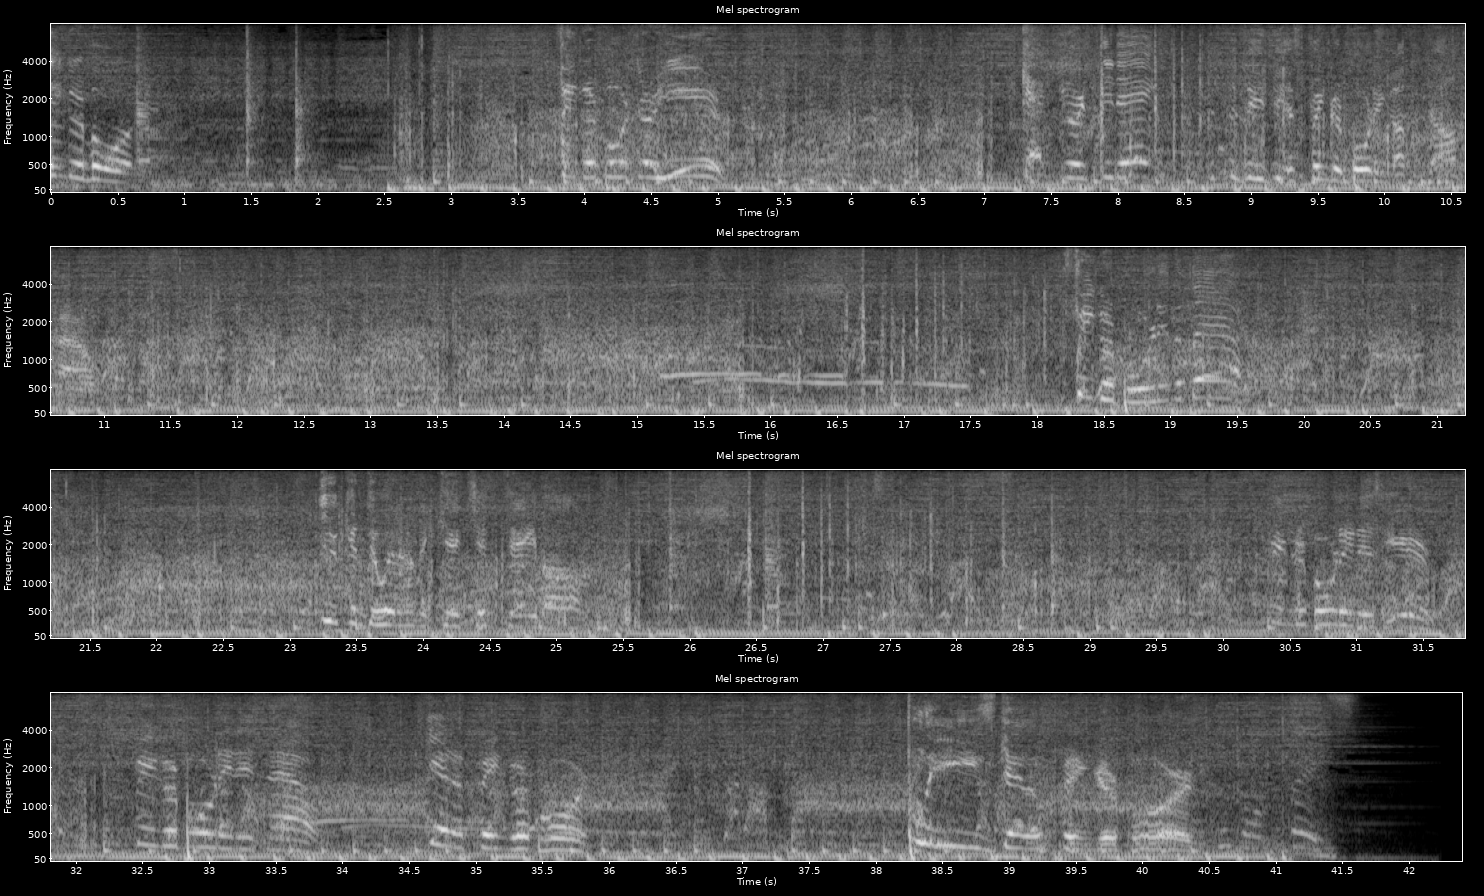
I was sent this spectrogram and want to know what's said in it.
Fingerboard! Fingerboards are here! Get yours today! It's as easy as fingerboarding up downtown. Fingerboard in the back! You can do it on the kitchen table! Fingerboarding is here! Fingerboarding is now! Get a fingerboard! Please get a fingerboard!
